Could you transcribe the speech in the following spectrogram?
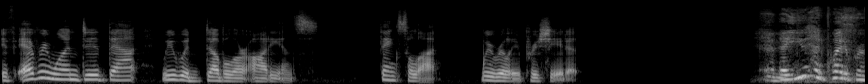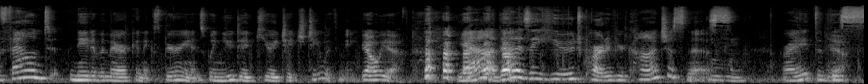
If everyone did that, we would double our audience. Thanks a lot. We really appreciate it. now, you had quite a profound Native American experience when you did QHHT with me. Oh yeah. yeah, that is a huge part of your consciousness, Mm-hmm. right? That this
